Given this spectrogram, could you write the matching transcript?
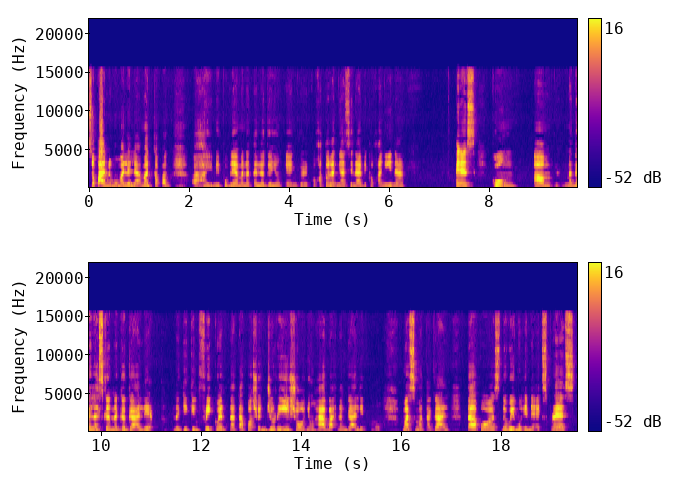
So, paano mo malalaman kapag, ay, may problema na talaga yung anger ko? Katulad nga sinabi ko kanina, is kung um, madalas ka nagagalit nagiging frequent na tapos yung duration, yung haba ng galit mo, mas matagal. Tapos, the way mo ine-express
